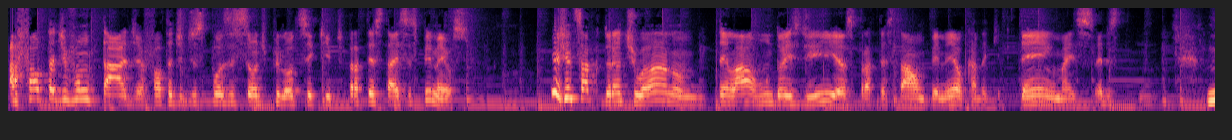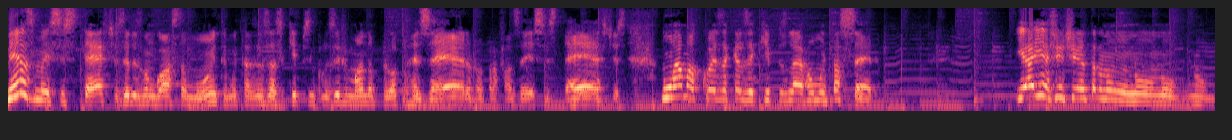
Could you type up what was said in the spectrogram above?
a falta de vontade, a falta de disposição de pilotos e equipes para testar esses pneus. E a gente sabe que durante o ano tem lá um, dois dias para testar um pneu, cada equipe tem, mas eles. Mesmo esses testes eles não gostam muito, e muitas vezes as equipes, inclusive, mandam piloto reserva para fazer esses testes. Não é uma coisa que as equipes levam muito a sério. E aí a gente entra num, num, num,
